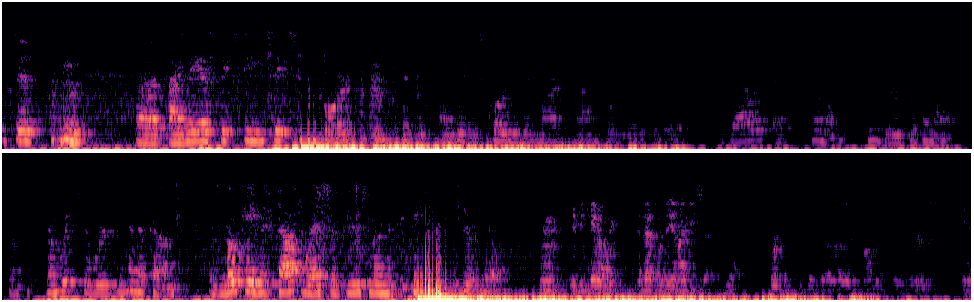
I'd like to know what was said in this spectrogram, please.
It says, uh, Isaiah sixty-six twenty-four, says it, and this is quoted in Mark nine forty-eight. The valley of Hinnom, Hebrew Gehenna, from, from which the word Gehenna comes, was located southwest of Jerusalem and became a picture of hell. Mm, it became a big, and that's what the NIV says. Yeah. Perfect, because there are other commentators and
